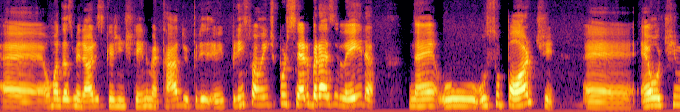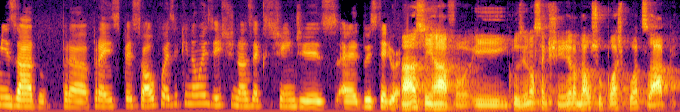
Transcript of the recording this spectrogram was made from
é uma das melhores que a gente tem no mercado e principalmente por ser brasileira, né? O, o suporte é, é otimizado para esse pessoal, coisa que não existe nas exchanges é, do exterior. Ah, sim, Rafa. E inclusive nossa exchange ela dá o suporte para o WhatsApp.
